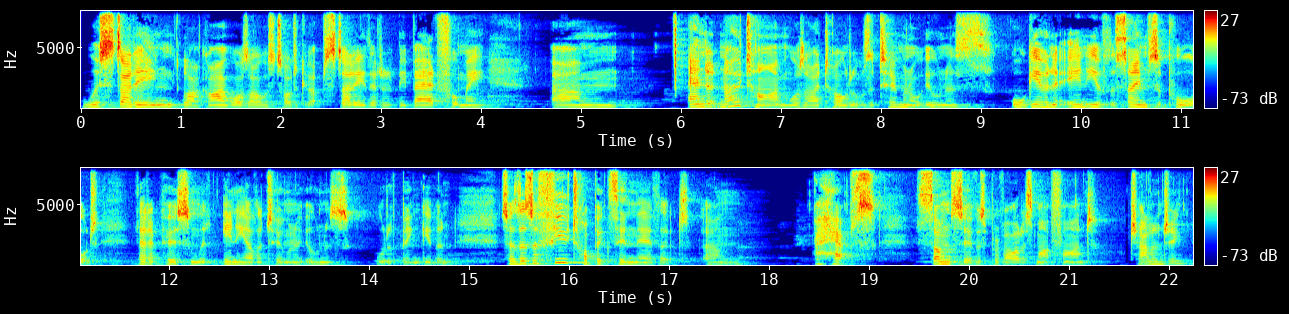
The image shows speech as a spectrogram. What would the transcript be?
were studying, like I was, I was told to give up study, that it would be bad for me. Um, and at no time was I told it was a terminal illness or given any of the same support that a person with any other terminal illness would have been given. So there's a few topics in there that um, perhaps some service providers might find challenging.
